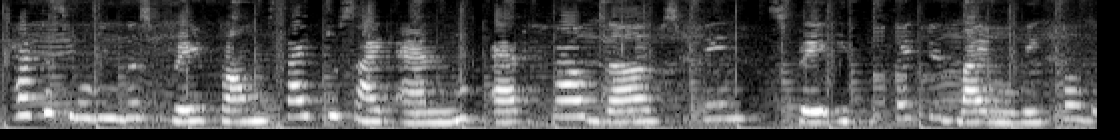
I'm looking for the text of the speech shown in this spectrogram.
Practice moving the spray from side to side and look at how the spin spray is affected by moving closer.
